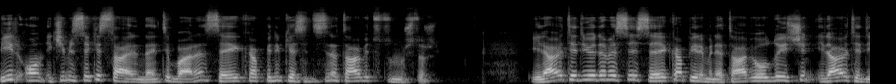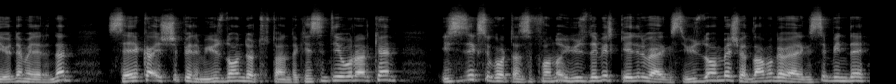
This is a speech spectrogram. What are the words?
1.10.2008 tarihinden itibaren SGK prim kesintisine tabi tutulmuştur. İlave hediye ödemesi SGK primine tabi olduğu için ilave hediye ödemelerinden SGK işçi primi %14 tutarında kesintiye uğrarken işsizlik sigortası fonu %1 gelir vergisi %15 ve damga vergisi binde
